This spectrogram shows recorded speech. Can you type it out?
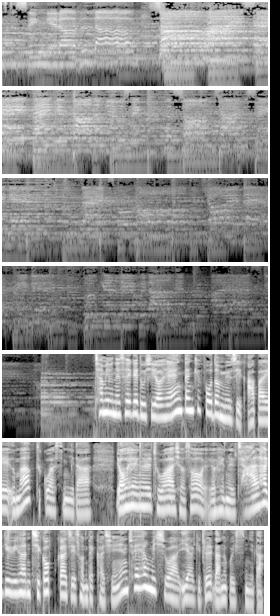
is to sing it out loud. So I 참여연의 세계 도시 여행 땡큐 포 더 뮤직 아바의 음악 듣고 왔습니다. 여행을 좋아하셔서 여행을 잘 하기 위한 직업까지 선택하신 최향미 씨와 이야기를 나누고 있습니다.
